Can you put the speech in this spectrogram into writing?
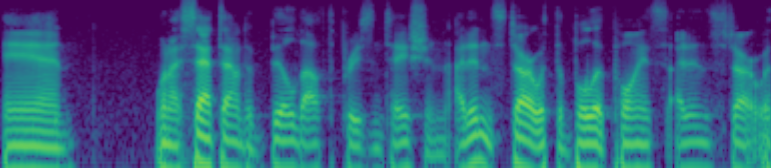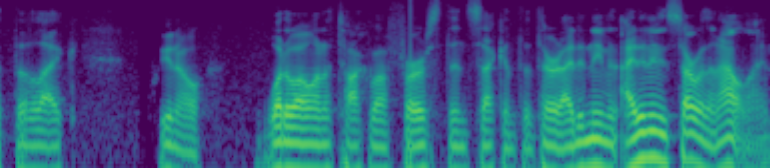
and when I sat down to build out the presentation, I didn't start with the bullet points. I didn't start with the like, you know, what do I want to talk about first, then second, then third. I didn't even I didn't even start with an outline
